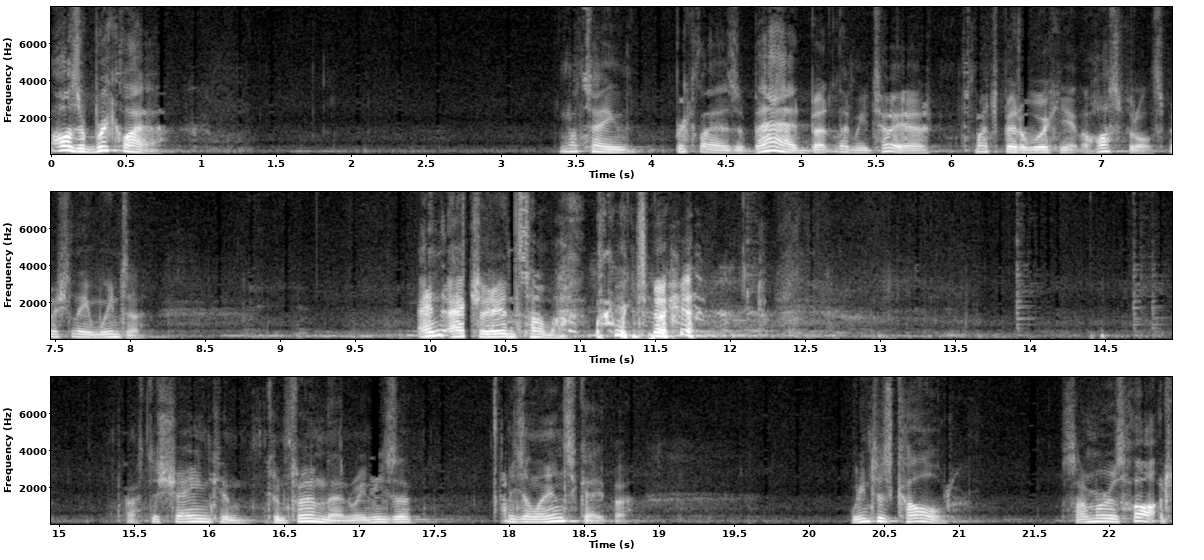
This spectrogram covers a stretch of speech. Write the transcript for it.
I was a bricklayer. I'm not saying bricklayers are bad, but let me tell you, it's much better working at the hospital, especially in winter. And actually, in summer, let me tell you. Pastor Shane can confirm that. I mean, he's a, he's a landscaper. Winter's cold, summer is hot.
